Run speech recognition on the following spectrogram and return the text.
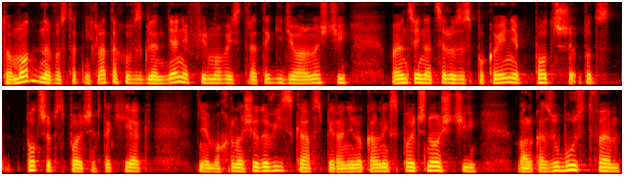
To modne w ostatnich latach uwzględnianie w firmowej strategii działalności mającej na celu zaspokojenie potrzeb, potrzeb społecznych, takich jak nie wiem, ochrona środowiska, wspieranie lokalnych społeczności, walka z ubóstwem,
